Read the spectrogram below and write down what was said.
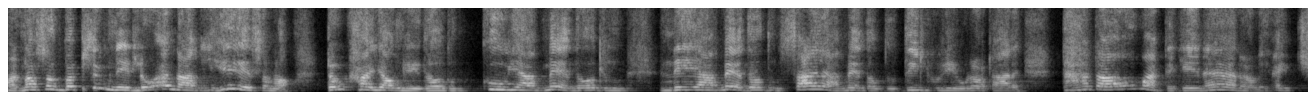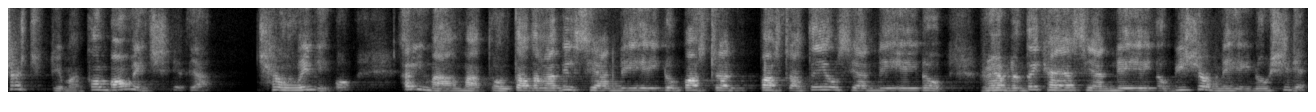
မှာနောက်ဆုံးဘာဖြစ်နေလိုအပ်လာပြီဟေးဆိုတော့ဒုက္ခရောက်နေတော့သူကုရမဲ့တော့သူနေရမဲ့တော့သူစားရမဲ့တော့သူဒီလူတွေကိုတော့ထားတယ်ဒါတောင်းမှတကယ်တမ်းကတော့လေအဲ church တွေမှာ compound တွေရှိတယ်ဗျခြံဝင်းတွေပေါ့ အဲ့ဒီမှာမှတော်တော်ငါသိဆရာနေအိမ်တို့ pastor pastor တေးဆရာနေအိမ်တို့ reverend သိခါရဆရာနေအိမ်တို့ bishop နေအိမ်တို့ရှိတယ်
